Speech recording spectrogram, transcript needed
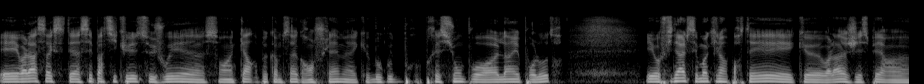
Et voilà, c'est vrai que c'était assez particulier de se jouer euh, sur un cadre un peu comme ça, grand chelem, avec beaucoup de pr- pression pour euh, l'un et pour l'autre. Et au final, c'est moi qui l'ai remporté et que voilà, j'espère euh,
